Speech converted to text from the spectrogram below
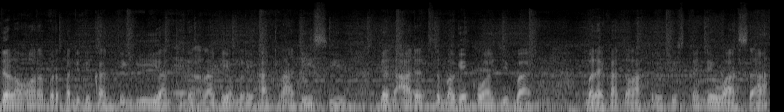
adalah orang berpendidikan tinggi yang tidak lagi melihat tradisi dan adat sebagai kewajiban mereka telah kritis dan dewasa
